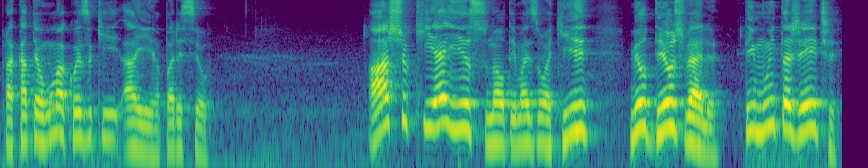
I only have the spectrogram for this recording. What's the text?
Pra cá tem alguma coisa que... Aí, apareceu. Acho que é isso. Não, tem mais um aqui. Meu Deus, velho. Tem muita gente.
